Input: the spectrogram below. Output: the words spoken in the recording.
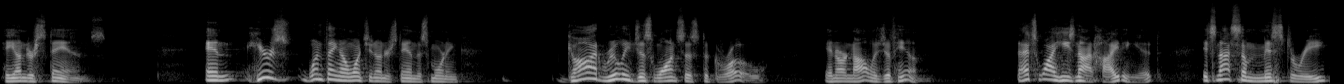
He understands. And here's one thing I want you to understand this morning God really just wants us to grow in our knowledge of Him. That's why He's not hiding it. It's not some mystery,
